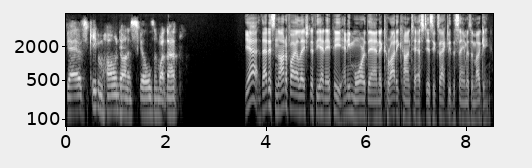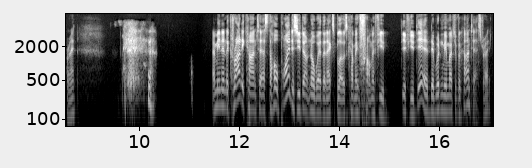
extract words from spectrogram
Yeah, it's to keep him honed on his skills and whatnot. Yeah, that is not a violation of the NAP any more than a karate contest is exactly the same as a mugging, right? I mean, in a karate contest, the whole point is you don't know where the next blow is coming from. If you if you did, it wouldn't be much of a contest, right?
